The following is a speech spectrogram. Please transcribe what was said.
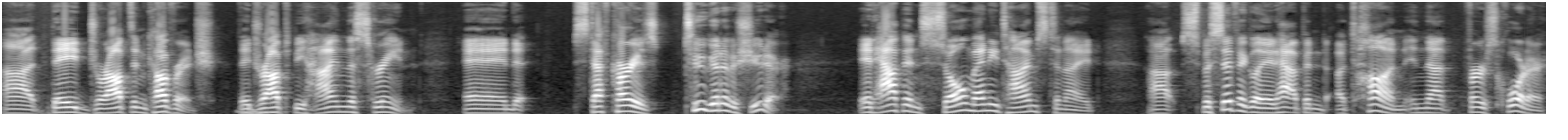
uh, they dropped in coverage. They dropped behind the screen. And Steph Curry is too good of a shooter. It happened so many times tonight uh, specifically, it happened a ton in that first quarter.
